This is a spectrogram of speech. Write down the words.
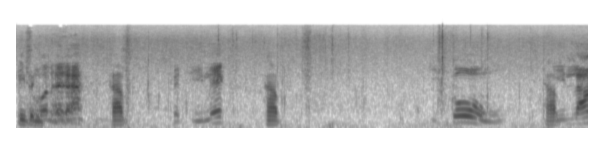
ตีเป็นตัวเลยนะครับ เป็ดผีเล็กครับอีโก้งครับอีล้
